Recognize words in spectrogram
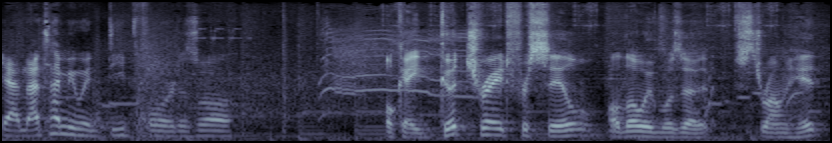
Yeah, and that time he went deep forward as well. Okay, good trade for Saile, although it was a strong hit.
